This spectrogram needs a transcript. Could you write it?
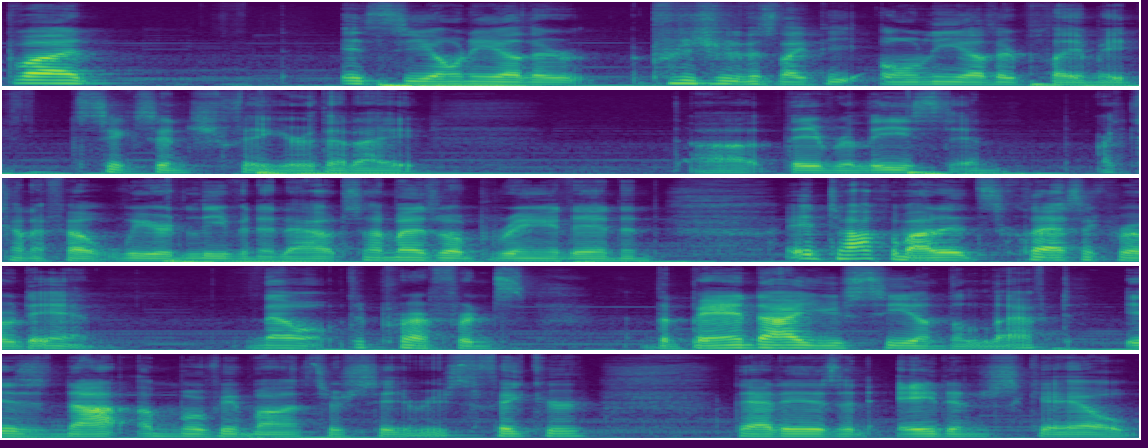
but it's the only other. Pretty sure this is like the only other Playmate six-inch figure that I uh, they released, and I kind of felt weird leaving it out, so I might as well bring it in and, and talk about it. It's classic Rodan. Now, the preference, the Bandai you see on the left is not a Movie Monster series figure. That is an 8-inch scale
